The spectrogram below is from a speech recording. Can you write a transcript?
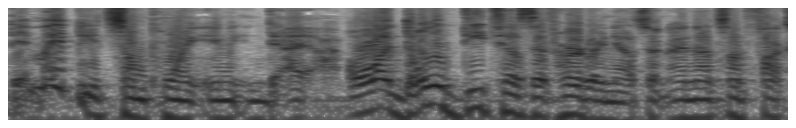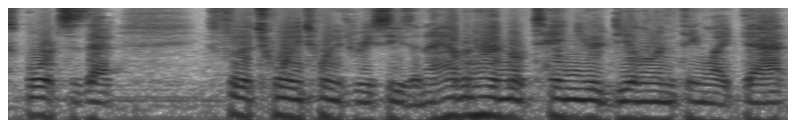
they might be at some point. I mean, I, all the only details I've heard right now, so, and that's on Fox Sports, is that for the 2023 season. I haven't heard no 10-year deal or anything like that.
